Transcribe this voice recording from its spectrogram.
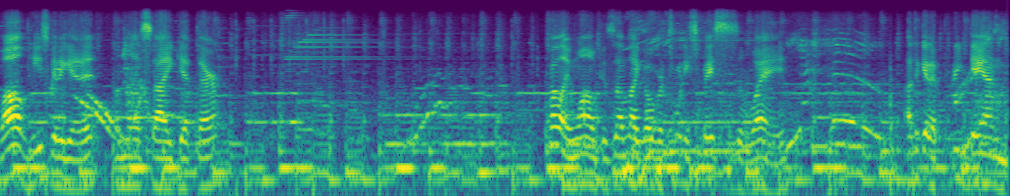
Well, he's gonna get it, unless I get there. Probably won't, because I'm like over 20 spaces away. I have to get a pretty damn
